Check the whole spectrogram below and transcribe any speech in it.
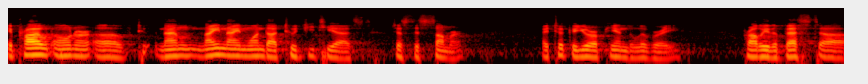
a proud owner of 991.2 GTS just this summer. I took a European delivery, probably the best uh,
